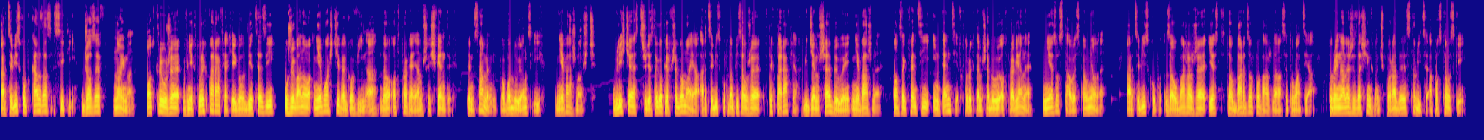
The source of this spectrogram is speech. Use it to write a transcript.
Arcybiskup Kansas City Joseph Neumann odkrył, że w niektórych parafiach jego diecezji używano niewłaściwego wina do odprawiania mszy świętych, tym samym powodując ich nieważność. W liście z 31 maja arcybiskup napisał, że w tych parafiach, gdzie msze były nieważne, konsekwencji intencje, w których te msze były odprawiane, nie zostały spełnione. Arcybiskup zauważa, że jest to bardzo poważna sytuacja, w której należy zasięgnąć porady Stolicy Apostolskiej.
